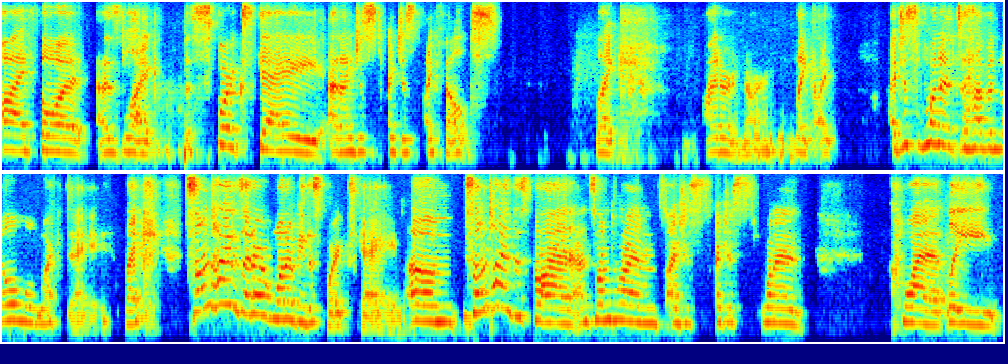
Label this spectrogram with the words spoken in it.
I thought as like the spokes gay. And I just, I just, I felt like I don't know. Like I I just wanted to have a normal work day. Like sometimes I don't want to be the spokes gay. Um, sometimes it's fine, and sometimes I just I just want to quietly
